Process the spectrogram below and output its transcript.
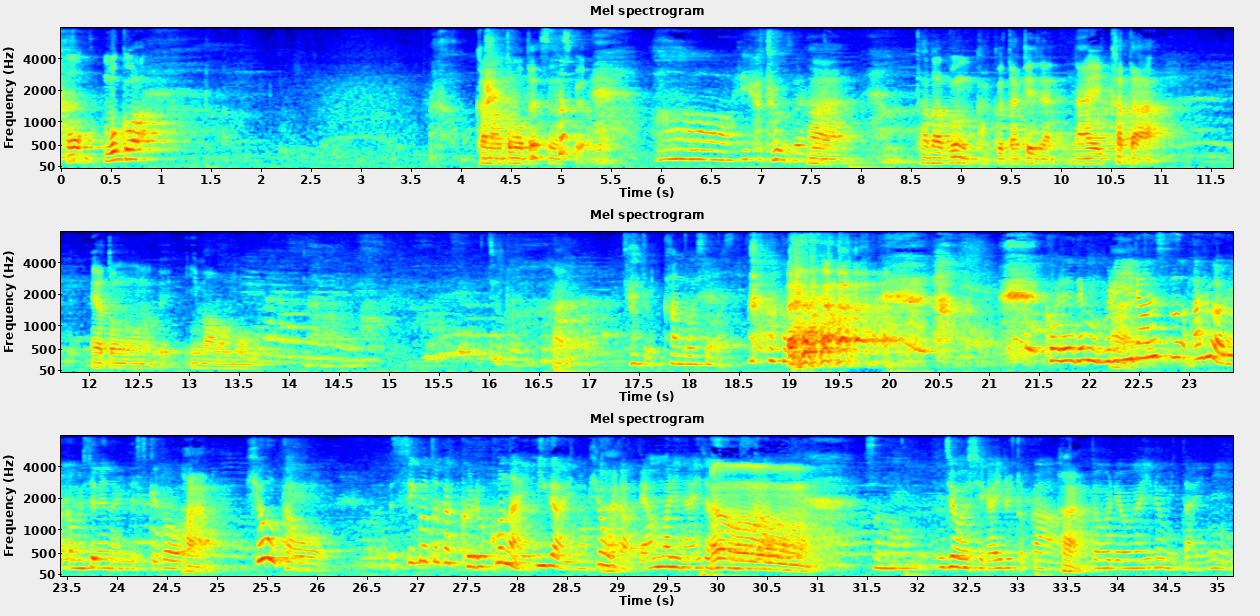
お僕はかなと思ったりするんですけどね。ー あーありがとうございまはい、ただ文書くだけじゃない方やと思うので今はもう、すちょっとはちょっと感動してます。これでもフリーランスあるあるかもしれないんですけど、い、は評価を仕事が来る来ない以外の評価ってあんまりないじい、ゃないですか、うその上司がいるとか、はい。同僚がいるみたいに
